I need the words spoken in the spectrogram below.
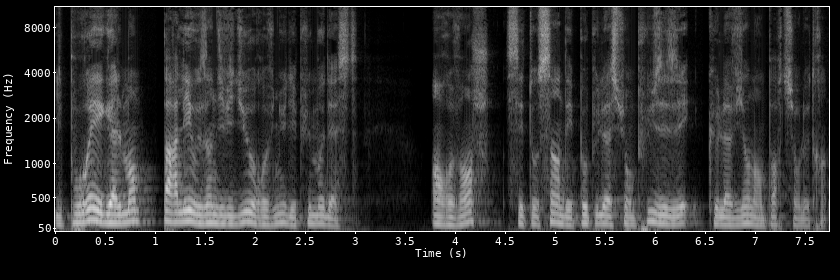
il pourrait également parler aux individus aux revenus les plus modestes. En revanche, c'est au sein des populations plus aisées que l'avion l'emporte sur le train.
